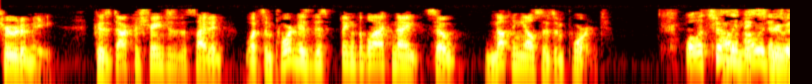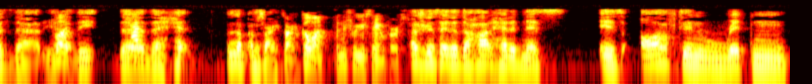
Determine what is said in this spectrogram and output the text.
true to me because Doctor Strange has decided what's important is this thing with the Black Knight, so nothing else is important. well, it certainly I'll, makes I'll sense. agree with- with that. Yeah. But- the the Cap- the he- I'm sorry. Sorry, go on, finish what you're saying first. I was going to say that the hot-headedness is often written,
